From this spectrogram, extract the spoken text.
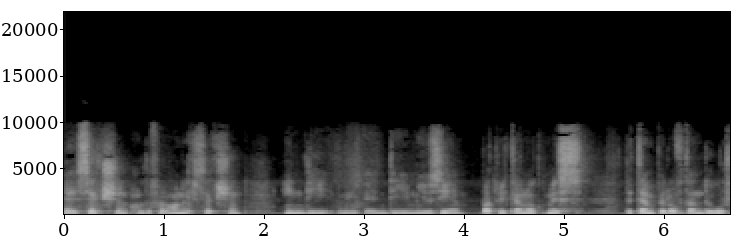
uh, section or the pharaonic section in the in the museum, but we cannot miss the Temple of Dendur,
